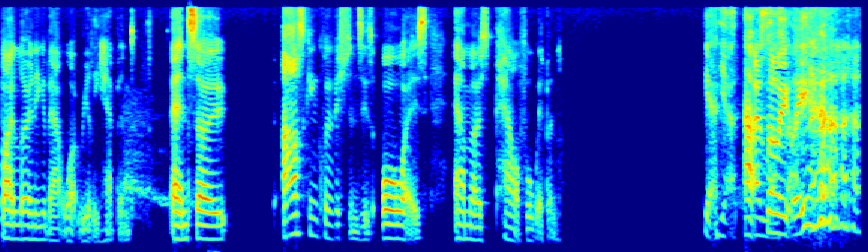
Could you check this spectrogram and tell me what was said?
by learning about what really happened. And so asking questions is always our most powerful weapon. Yes, Yeah, absolutely.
